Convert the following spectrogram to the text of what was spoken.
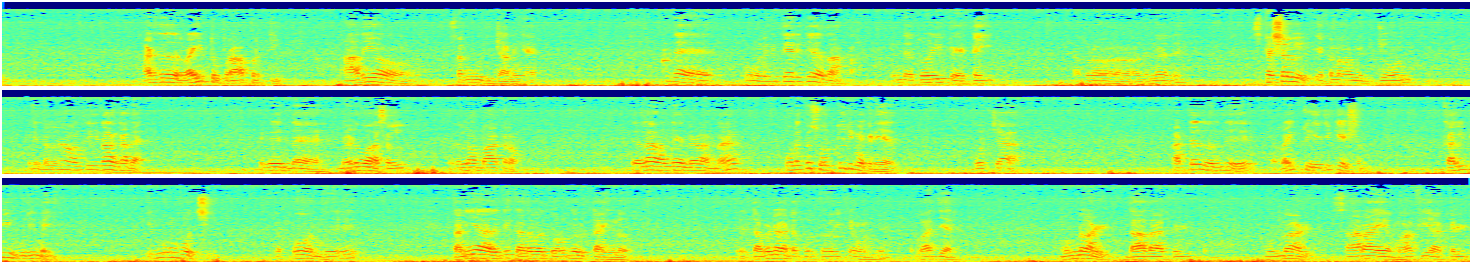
அடுத்தது ரைட்டு ப்ராப்பர்ட்டி அதையும் சங்கூதிட்டானுங்க இந்த உங்களுக்கு தெரிஞ்சது தான் இந்த தொழில்பேட்டை அப்புறம் அது என்னது? ஸ்பெஷல் எக்கனாமிக் ஜோன் இதெல்லாம் வந்து இதான் கதை. இப்போ இந்த நெடுவாசல் இதெல்லாம் பார்க்குறோம் இதெல்லாம் வந்து என்னடான்னா உனக்கு சொத்துரிமை கிடையாது. போச்சா? அடுத்தது வந்து ரைட் டு எஜுகேஷன் கல்வி உரிமை. இதுவும் போச்சு. எப்போ வந்து தனியாருக்கு கதவை திறந்து விட்டாங்களோ? தமிழ்நாட்டை பொறுத்த வரைக்கும் வந்து வாத்தியார். முன்னாள் தாதாக்கள் முன்னாள் சாராய மாஃபியாக்கள்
